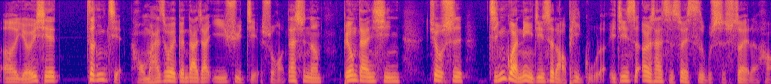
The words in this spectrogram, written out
呃，有一些增减，我们还是会跟大家依序解说。但是呢，不用担心，就是。尽管你已经是老屁股了，已经是二三十岁、四五十岁了，哈，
